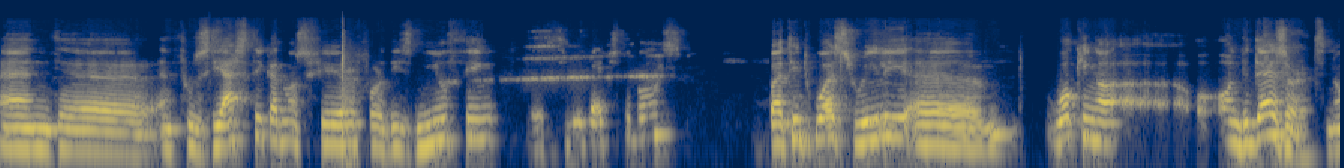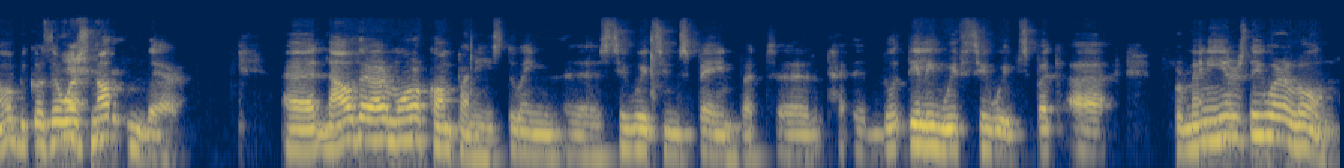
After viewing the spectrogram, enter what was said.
and uh, enthusiastic atmosphere for this new thing, sea vegetables. But it was really um, walking on the desert, no, because there was nothing there. Uh, now there are more companies doing uh, seaweeds in Spain, but uh, dealing with seaweeds. But uh, for many years they were alone.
